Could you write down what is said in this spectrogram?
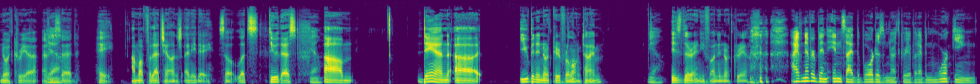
North Korea. And I said, Hey, I'm up for that challenge any day. So let's do this. Yeah. Um, Dan, uh, you've been in North Korea for a long time. Yeah. Is there any fun in North Korea? I've never been inside the borders of North Korea, but I've been working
